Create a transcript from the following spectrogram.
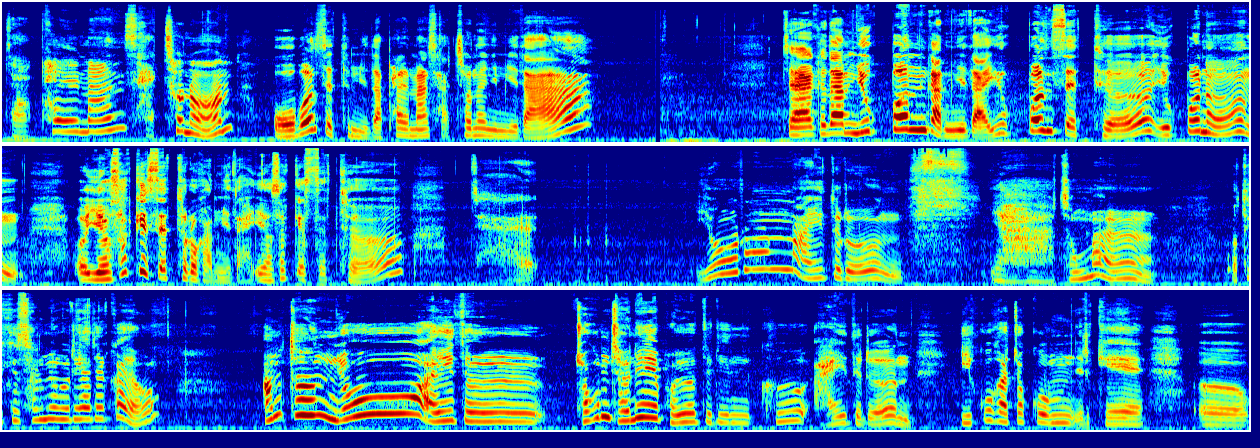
자, 84,000원 5번 세트입니다. 84,000원입니다. 자, 그 다음 6번 갑니다. 6번 세트. 6번은 어, 6개 세트로 갑니다. 6개 세트. 자, 요런 아이들은, 야, 정말, 어떻게 설명을 해야 될까요? 아무튼, 요 아이들, 조금 전에 보여드린 그 아이들은 입구가 조금 이렇게, 어,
